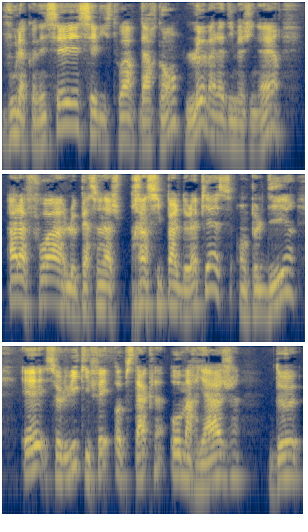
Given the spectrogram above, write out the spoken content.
vous la connaissez c'est l'histoire d'Argan le malade imaginaire à la fois le personnage principal de la pièce, on peut le dire, et celui qui fait obstacle au mariage de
